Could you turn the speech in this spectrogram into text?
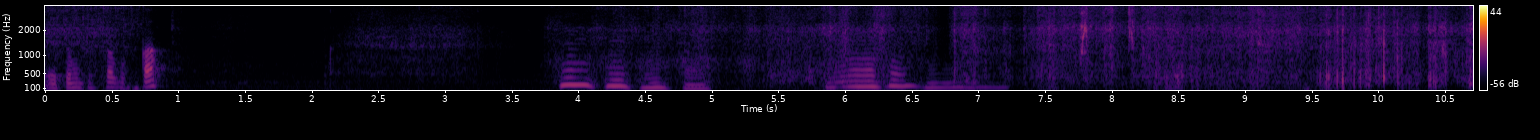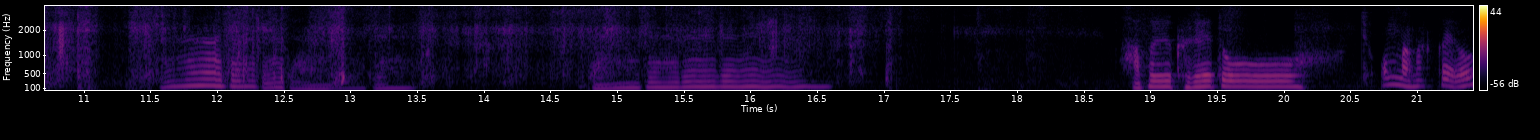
이 정도 써볼까? 밥을 그래도 조금만 할까요?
